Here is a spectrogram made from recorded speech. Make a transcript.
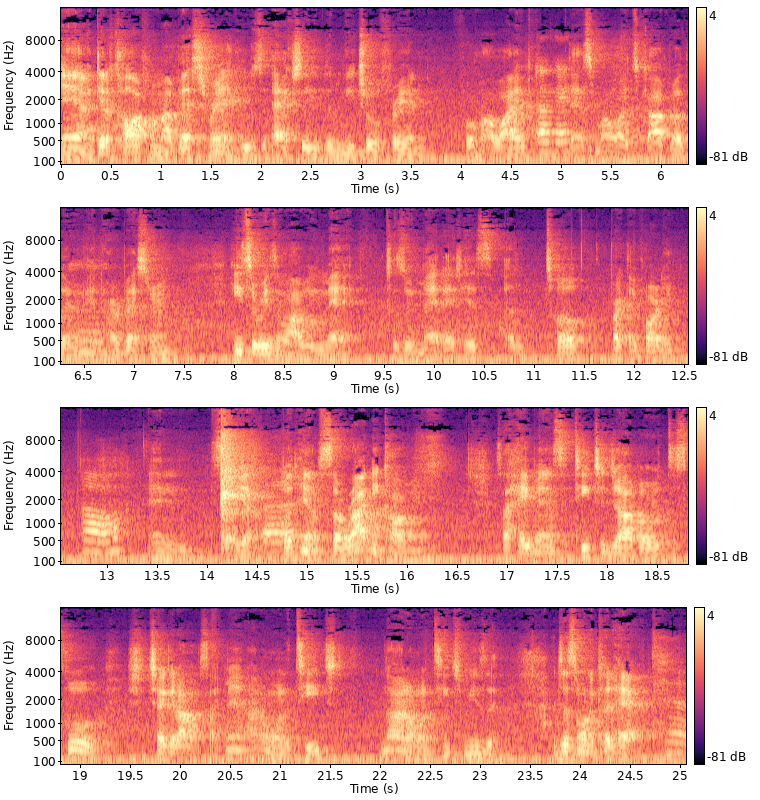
And I get a call from my best friend, who's actually the mutual friend for my wife. Okay. That's my wife's godbrother and Mhm. her best friend. He's the reason why we met, because we met at his uh, 12th birthday party. Oh. And so, yeah, Uh. but him. So Rodney called me. It's like, hey, man, it's a teaching job over at the school. You should check it out. It's like, man, I don't want to teach. No, I don't want to teach music. I just want to cut hair.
